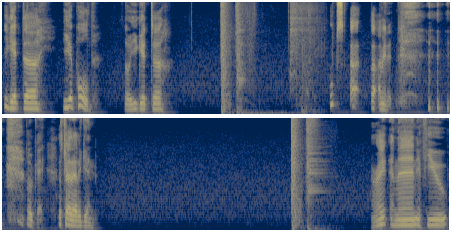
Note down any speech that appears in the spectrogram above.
you get, uh, you get pulled. So you get, uh, oops, uh, uh I made it. okay, let's try that again. All right, and then if you,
